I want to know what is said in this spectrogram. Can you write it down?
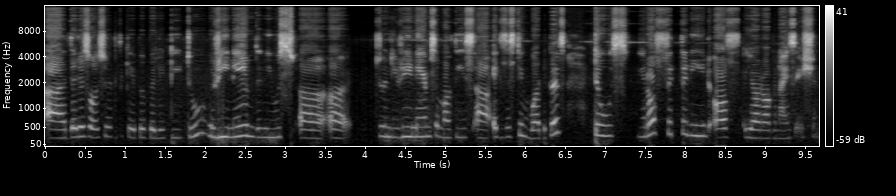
uh, there is also the capability to rename the news to rename some of these existing verticals to you know fit the need of your organization.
